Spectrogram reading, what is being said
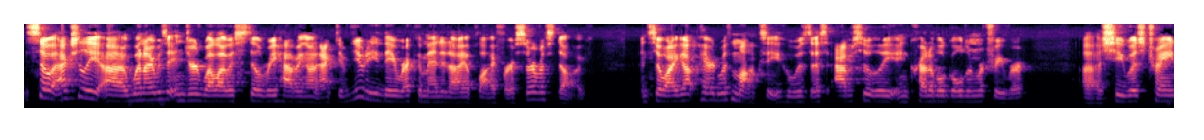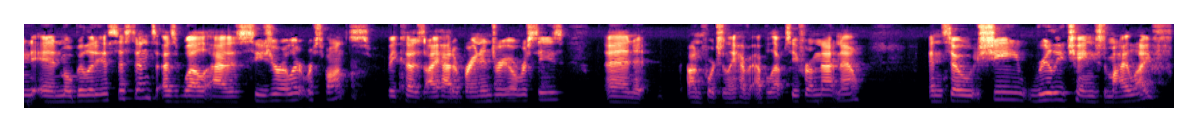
So actually, uh, when I was injured while I was still rehabbing on active duty, they recommended I apply for a service dog. And so I got paired with Moxie, who was this absolutely incredible golden retriever. Uh, she was trained in mobility assistance as well as seizure alert response because I had a brain injury overseas and it, unfortunately have epilepsy from that now. And so she really changed my life.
